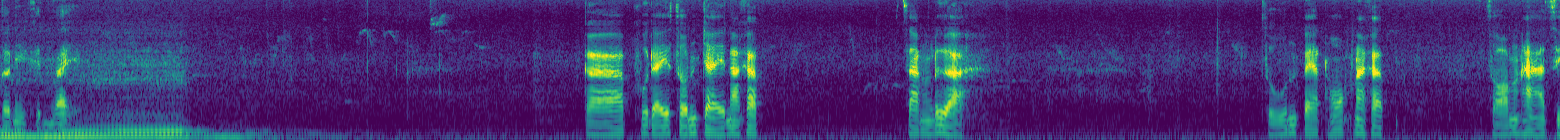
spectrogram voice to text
ตัวนี้ขึ้นไว้กับผู้ใดสนใจนะครับ สั่งเรือ 086 นะครับ2หา4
